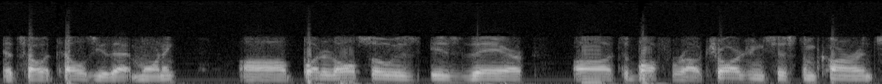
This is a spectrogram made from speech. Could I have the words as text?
That's how it tells you that morning. Uh, but it also is, is there uh, to buffer out charging system currents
